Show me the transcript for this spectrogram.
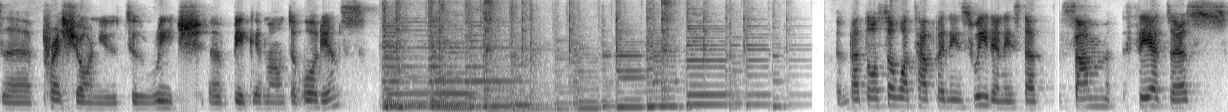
the pressure on you to reach a big amount of audience. But also, what happened in Sweden is that some theaters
